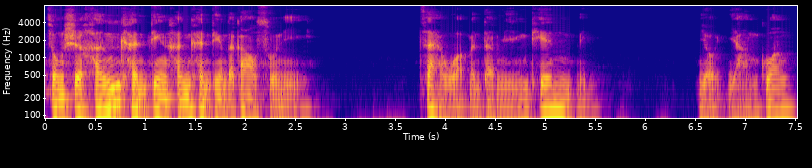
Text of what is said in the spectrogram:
总是很肯定、很肯定的告诉你，在我们的明天里有阳光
